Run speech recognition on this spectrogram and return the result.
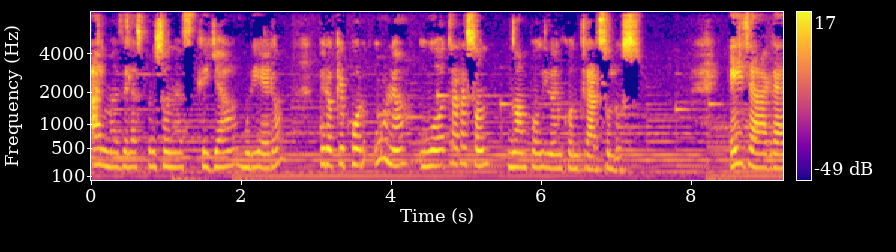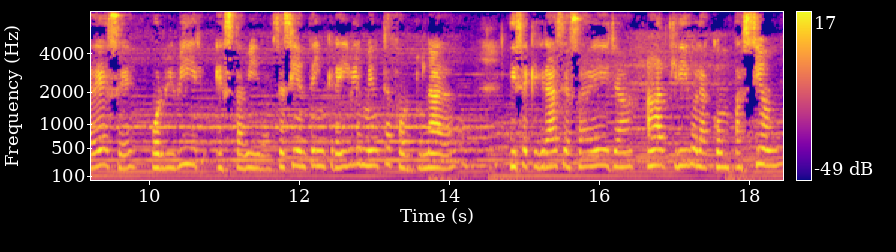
almas de las personas que ya murieron, pero que por una u otra razón no han podido encontrar su luz. Ella agradece por vivir esta vida, se siente increíblemente afortunada. Dice que gracias a ella ha adquirido la compasión,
